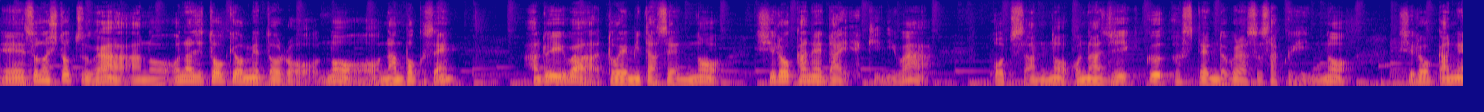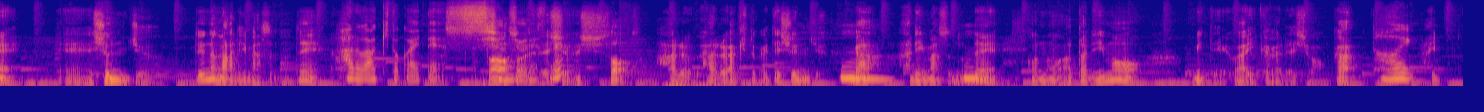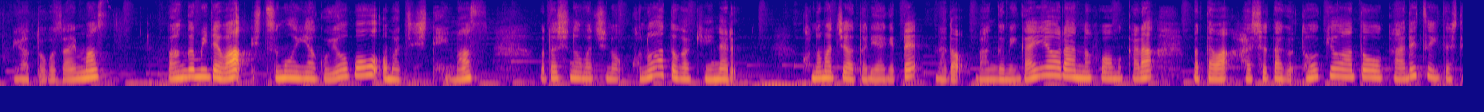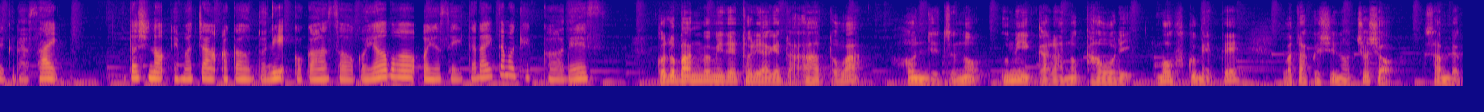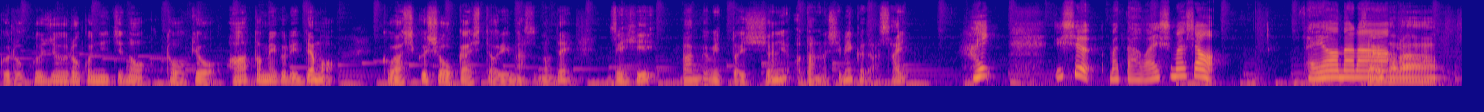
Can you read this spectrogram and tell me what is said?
えーその一つがあの同じ東京メトロの南北線あるいは都営三田線の白金台駅には大津さんの同じくステンドグラス作品の白金、えー春秋というのがありますので春秋と書いてそうそう春秋ですね。春そう春春秋と書いて春秋がありますので、この辺りも見てはいかがでしょうか。はい。はいありがとうございます。番組では質問やご要望をお待ちしています。私の街のこの後が気になる、この街を取り上げてなど番組概要欄のフォームからまたはハッシュタグ東京アートウォーカーでツイートしてください。私のエマちゃんアカウントにご感想、ご要望をお寄せいただいても結構です。この番組で取り上げたアートは本日の「海からの香り」も含めて私の著書366日の東京アート巡りでも詳しく紹介しておりますのでぜひ番組と一緒にお楽しみください。はい。次週またお会いしましょう。さようなら。さようなら。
